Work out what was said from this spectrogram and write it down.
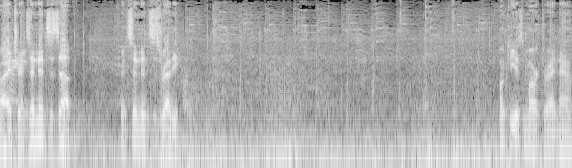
Alright, Transcendence is up. Transcendence is ready. Monkey is marked right now.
